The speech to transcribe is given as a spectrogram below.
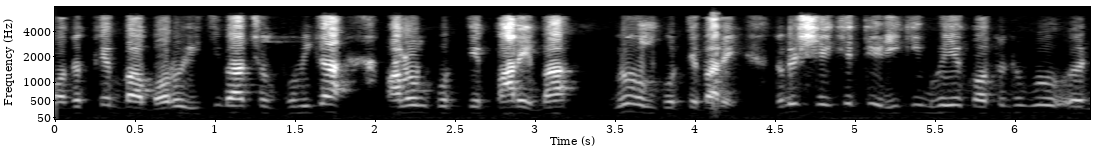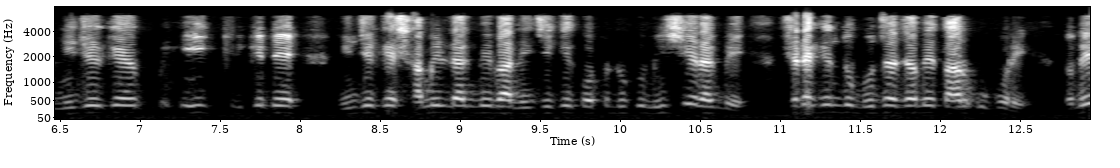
পদক্ষেপ বা বড় ইতিবাচক ভূমিকা পালন করতে পারে বা গ্রহণ করতে পারে। তবে সেই ক্ষেত্রে রিকি ভুঁইয়ে কতটুকু নিজেকে এই ক্রিকেটে নিজেকে সামিল রাখবে বা নিজেকে কতটুকু মিশিয়ে রাখবে, সেটা কিন্তু বোঝা যাবে তার উপরে। তবে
